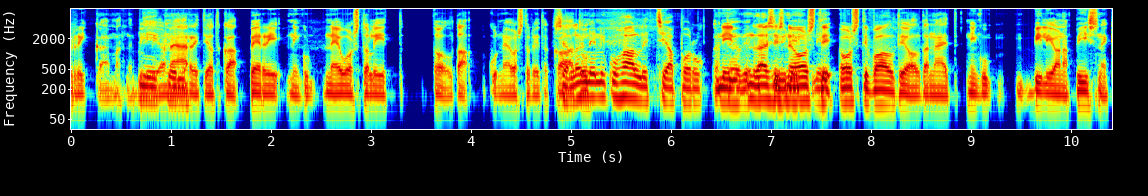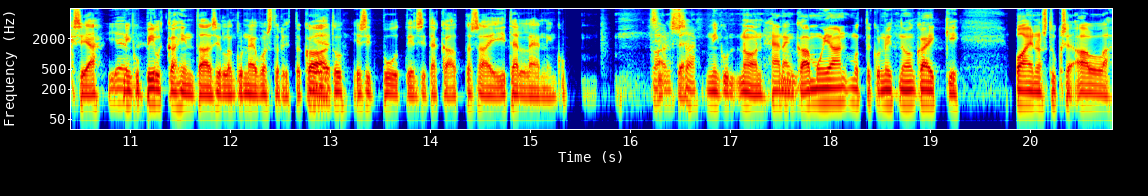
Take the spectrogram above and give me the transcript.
rikkaimmat, ne Niin, biljonäärit, jotka peri niinku Neuvostoliitolta, kun Neuvostoliitto kaatui. Sellainen niin kuin hallitsijaporukka. Niin, tyyli- tai siis ne osti, niin. osti valtiolta näitä niin biljoona bisneksiä Jep. niin pilkkahintaa silloin, kun Neuvostoliitto kaatui. Ja sitten Putin sitä kautta sai itselleen niin kuin, Kanssa. sitten, niin kuin, ne on hänen kamujaan, mutta kun nyt ne on kaikki painostuksen alla.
